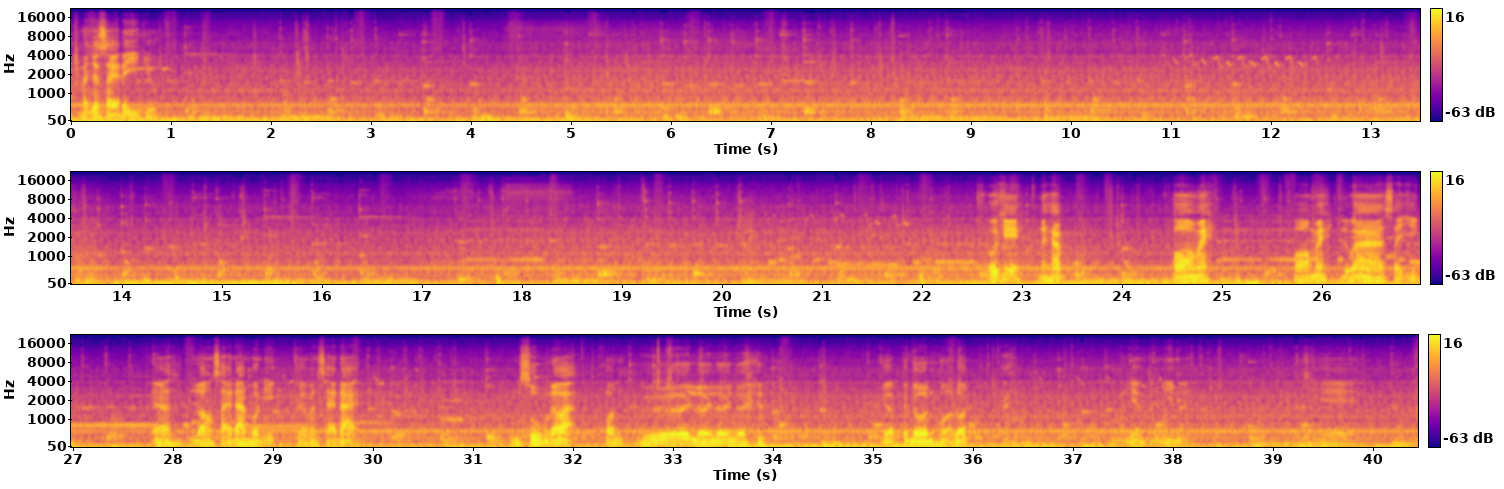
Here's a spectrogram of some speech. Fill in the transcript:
น่าจะใส่ได้อีกอยู่ โอเคนะครับ พอไหมพอไหมหรือว่าใส่อีกเดี๋ยวลองใส่ด้านบนอีกเผื่อมันใส่ได้มันสูงแล้วอะคนเฮ้ยเลยเลยเลยเกือบไปโดนหัวรถมาเรียงตรงนี้หน่อยโอเค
